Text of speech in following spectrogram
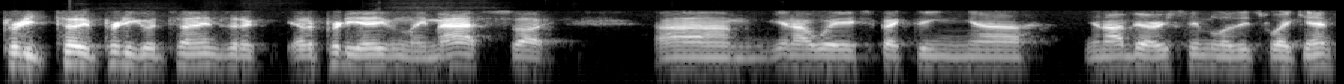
pretty two pretty good teams that are, that are pretty evenly matched. So, um, you know, we're expecting uh, you know, very similar this weekend.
